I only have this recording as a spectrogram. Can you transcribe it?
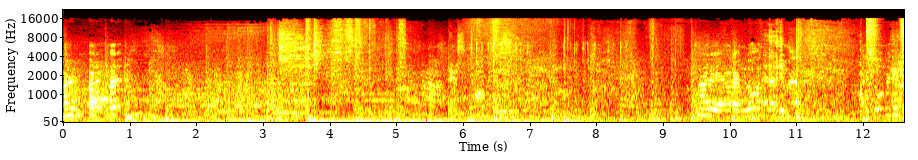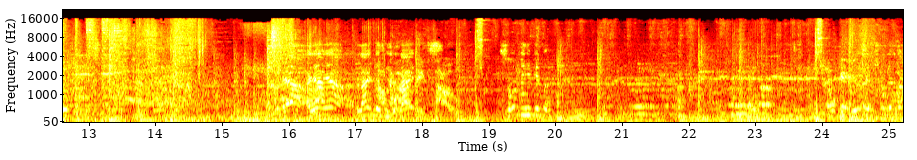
Alright, alright. Sorry, I'm low on energy, man. I so many do. Yeah, yeah, yeah. Like this, man. Like this. So many people. Okay, you six together.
